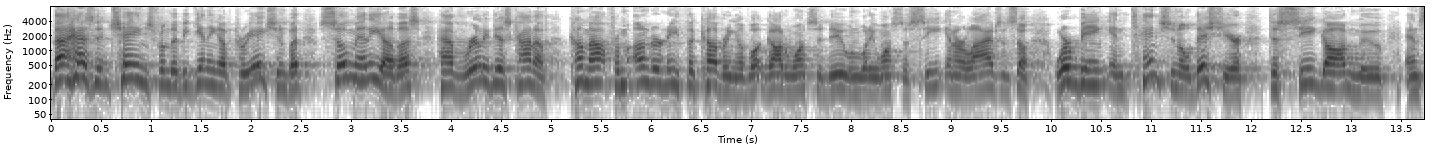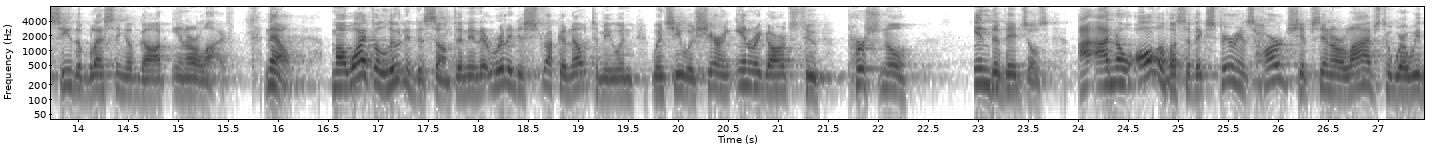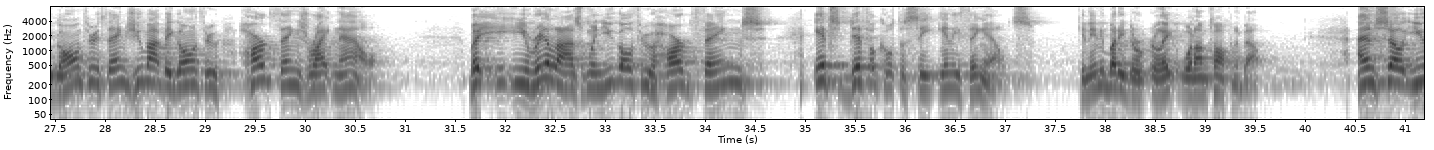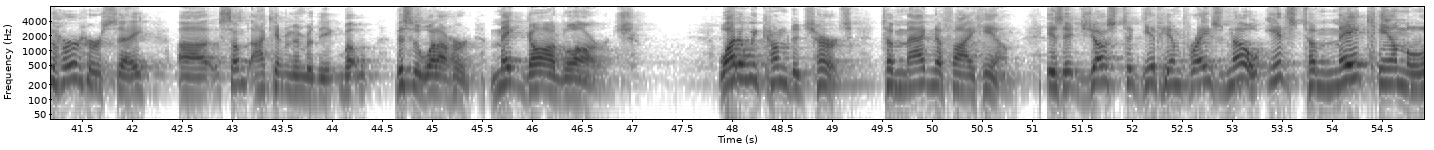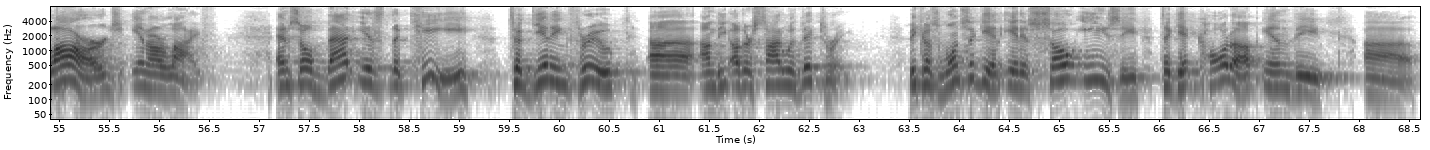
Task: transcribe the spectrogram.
That hasn't changed from the beginning of creation, but so many of us have really just kind of come out from underneath the covering of what God wants to do and what He wants to see in our lives. And so we're being intentional this year to see God move and see the blessing of God in our life. Now, my wife alluded to something, and it really just struck a note to me when, when she was sharing in regards to personal individuals. I, I know all of us have experienced hardships in our lives to where we've gone through things. You might be going through hard things right now. But you realize when you go through hard things, it's difficult to see anything else. Can anybody relate what I'm talking about? And so you heard her say, uh, some I can't remember the, but this is what I heard make God large. Why do we come to church? To magnify Him. Is it just to give Him praise? No, it's to make Him large in our life. And so that is the key to getting through uh, on the other side with victory. Because once again, it is so easy to get caught up in the uh,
